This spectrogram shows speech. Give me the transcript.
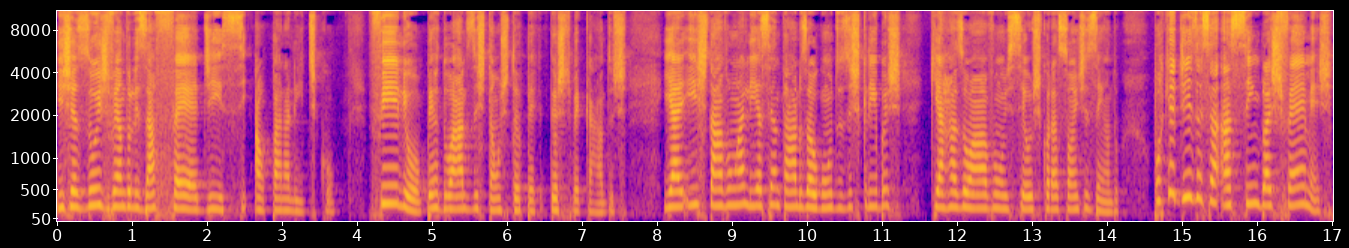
E Jesus, vendo-lhes a fé, disse ao paralítico: Filho, perdoados estão os teus pecados. E aí estavam ali assentados alguns dos escribas que arrazoavam os seus corações, dizendo: Por que dizes assim blasfêmias?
